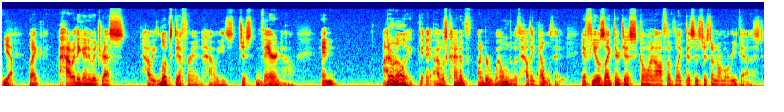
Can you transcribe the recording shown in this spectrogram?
yeah, like how are they going to address how he looks different, how he's just there now, and I don't know. Like, I was kind of underwhelmed with how they dealt with it it feels like they're just going off of like this is just a normal recast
